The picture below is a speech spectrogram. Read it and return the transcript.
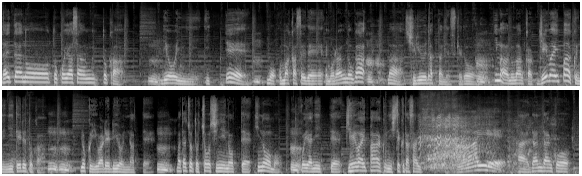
大体あの床屋さんとかうん。美容院に行ってうん。もうお任せでもらうのがうん。まあ主流だったんですけど、うん。今あのなんか j y パークに似てるとか。よく言われるようになってうん。またちょっと調子に乗って昨日もうん床屋に行って j y パークにしてください、かわいい。はい、だんだんこう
